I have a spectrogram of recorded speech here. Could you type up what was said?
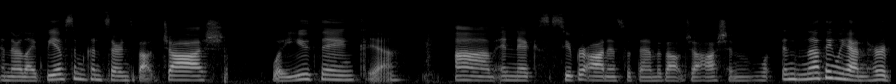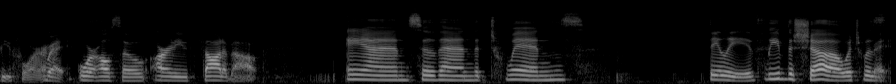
and they're like, We have some concerns about Josh. What do you think? Yeah. Um, and Nick's super honest with them about Josh and, and nothing we hadn't heard before. Right. Or also already thought about. And so then the twins They leave. leave the show, which was Right.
